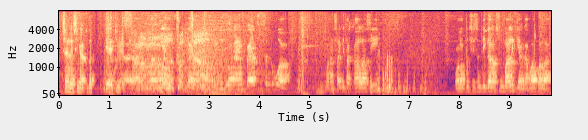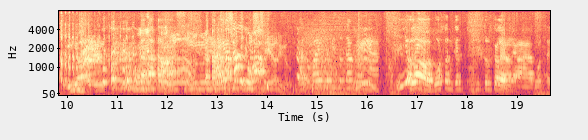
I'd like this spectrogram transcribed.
Bisa nggak sih nggak ketemu dia itu? Kita itu juara MPL season 2. Masa kita kalah sih? Walaupun season 3 langsung balik ya nggak apa-apa lah. Iya. Iyalah, bosan kan di terus kalian. Iya, bosan.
